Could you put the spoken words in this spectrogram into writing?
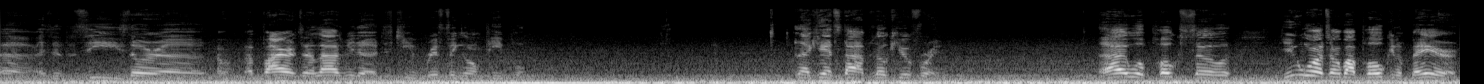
a, a disease or a, a virus that allows me to just keep riffing on people. I can't stop. No cure for it. I will poke. So you want to talk about poking a bear?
